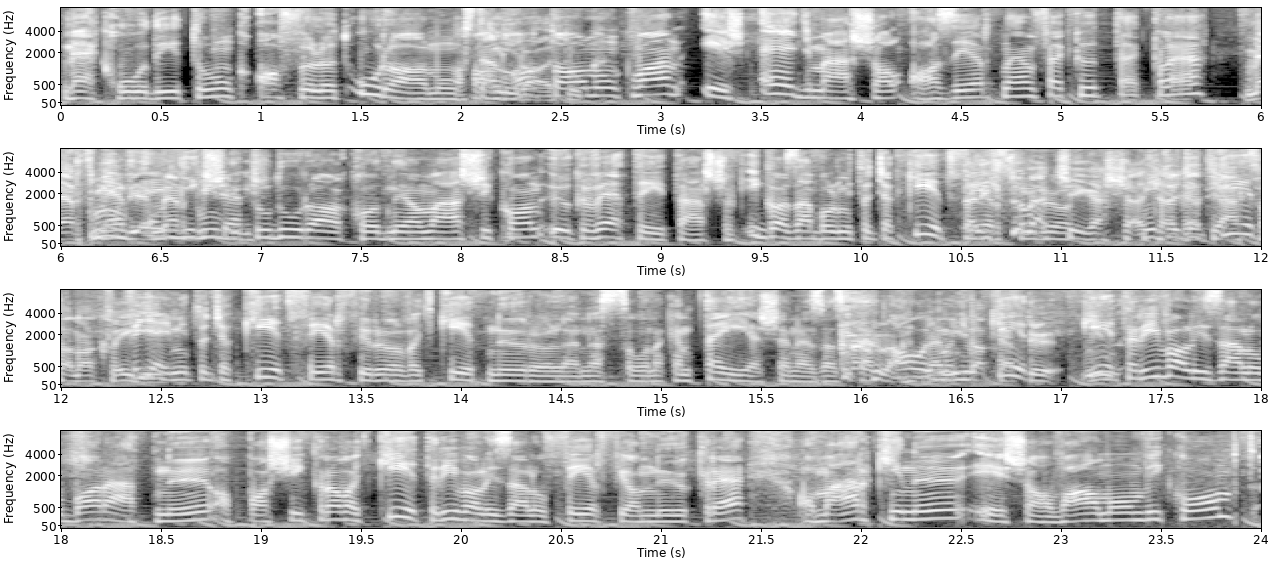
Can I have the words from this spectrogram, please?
meghódítunk, a fölött uralmunk Azt van, hatalmunk van, és egymással azért nem feküdtek le, mert, mind, mert egyik mert se tud uralkodni a másikon, ők vetétársak. Igazából, mint hogyha két férfiről... mint hogyha két, játszanak végig. Figyelj, mint hogyha két férfiről vagy két nőről lenne szó, nekem teljesen ez az. Tehát, ahogy mondjuk két, kettő, két rivalizáló barátnő a pasikra, vagy két rivalizáló férfi a nőkre, a Márkinő és a Valmon Vicomte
